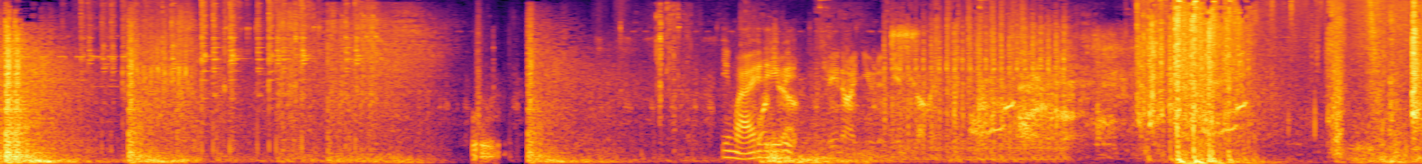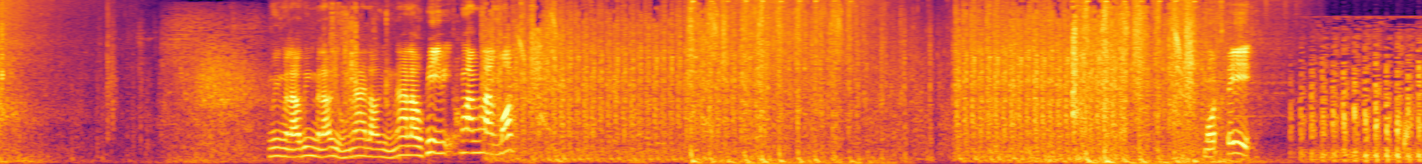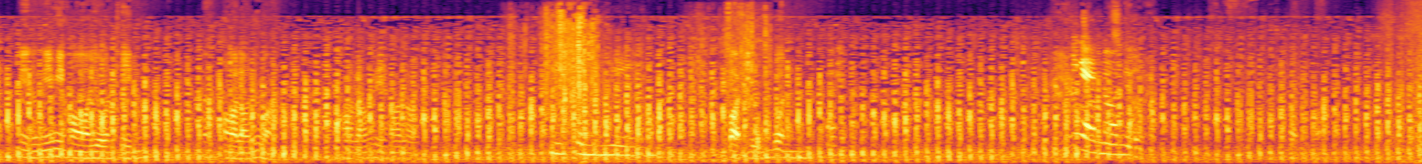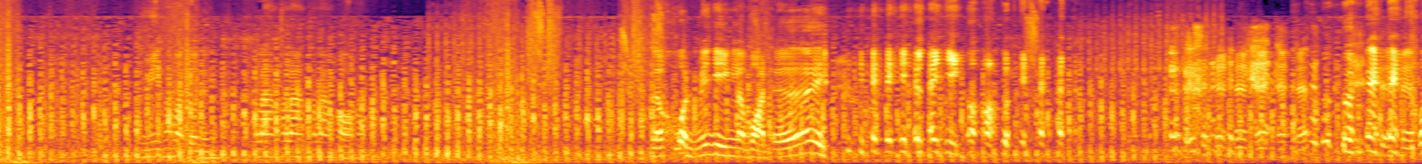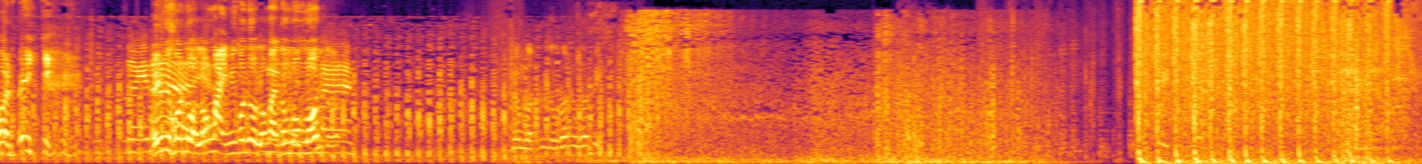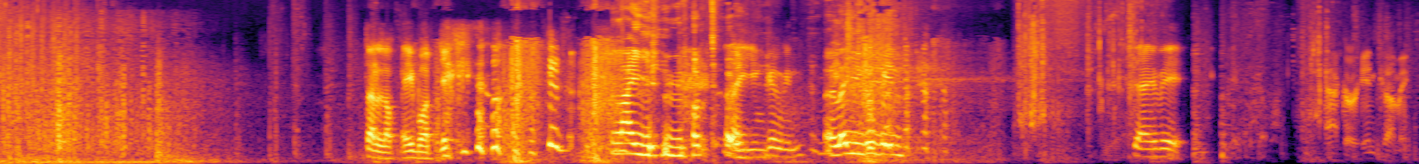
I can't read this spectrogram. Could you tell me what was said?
ยิงหมายให้ Watch ดีพี่ out. K9 unit incoming. วิ่งมาแล้ววิ่งมาแล้วอยู่ข้างหน้าเราอยู่ข้างหน้าเราพี่พี่ข้างหลังข้างหลังมอสหมดตี้นี่ตรงนี้มีฮอโยนทิ้งเอ้ยฮอเรานี่หว่าฮอเราพี่ฮอเรามีคนยิง ปอดอยู่ข้างบน The Yeah, airdrop no, is no. coming. ปอดปอดมีเข้ามาตัวหนึ่งข้างล่างข้างล่างข้างล่างฮอครับ แล้วคนไม่ยิงละบอดเอ้ย อะไรยิงออกเลยคนไม่ยิงเงยหเฮ้ยมีคนโดดลงใหม่มีคนโดดลงใหม่ตรงลงรถมาลงรถลงรถลงรถพี่ ตลกไอ้บอดยิงไล่ยิงรถเฉอะไรยยิงเครื่องบินเออไล่ยิงเครื่องบินใจพี่ Hacker incoming.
